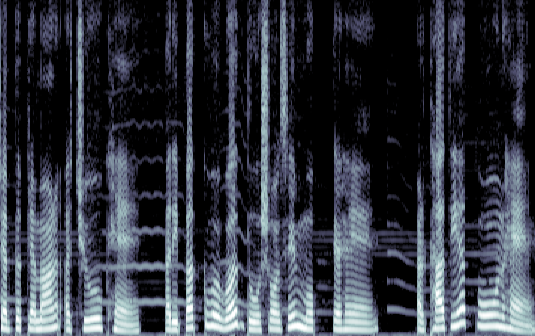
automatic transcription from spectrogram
शब्द प्रमाण अचूक है, परिपक्व व दोषों से मुक्त है, अर्थात यह पूर्ण है।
